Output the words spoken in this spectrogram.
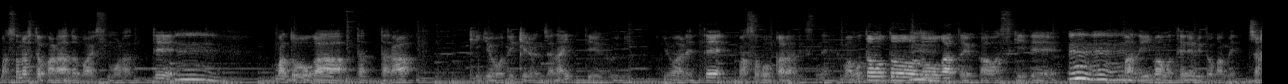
まあ、その人からアドバイスもらって、うん。まあ、動画だったら起業できるんじゃないっていうふうに言われて、まあ、そこからですね。もともと動画というかは好きで、まあね、今もテレビとかめっちゃ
